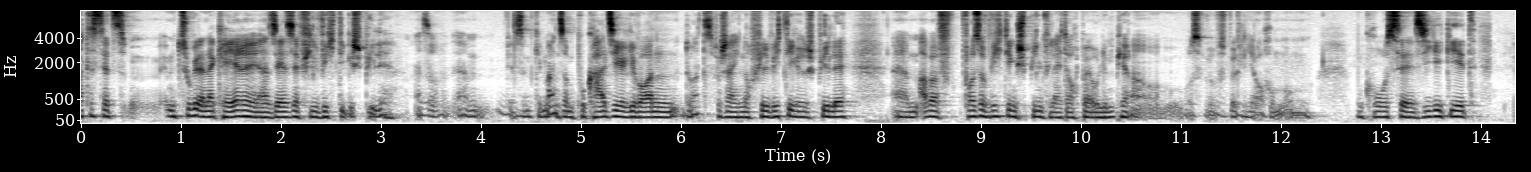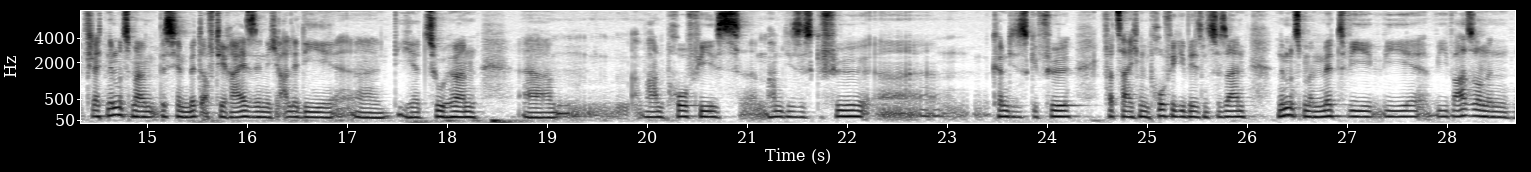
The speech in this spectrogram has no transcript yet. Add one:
hattest jetzt im Zuge deiner Karriere ja sehr, sehr viele wichtige Spiele. Also ähm, wir sind gemeinsam Pokalsieger geworden. Du hattest wahrscheinlich noch viel wichtigere Spiele. Ähm, aber vor so wichtigen Spielen, vielleicht auch bei Olympia, wo es, wirklich auch um, um, um, große Siege geht. Vielleicht nimm uns mal ein bisschen mit auf die Reise. Nicht alle, die, äh, die hier zuhören, ähm, waren Profis, ähm, haben dieses Gefühl, äh, können dieses Gefühl verzeichnen, Profi gewesen zu sein. Nimm uns mal mit, wie, wie, wie war so ein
